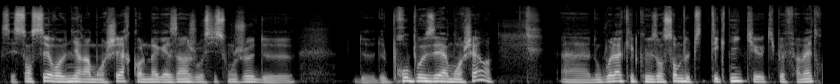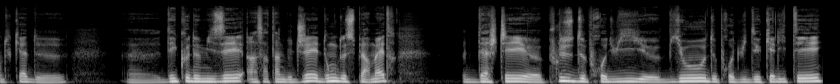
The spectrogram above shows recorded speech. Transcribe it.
c'est censé revenir à moins cher quand le magasin joue aussi son jeu de, de, le proposer à moins cher. Euh, donc voilà quelques ensembles de petites techniques euh, qui peuvent permettre en tout cas de, d'économiser un certain budget et donc de se permettre d'acheter plus de produits bio, de produits de qualité.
